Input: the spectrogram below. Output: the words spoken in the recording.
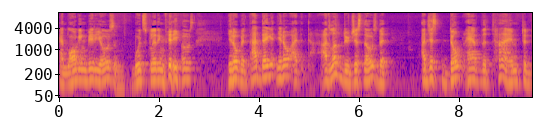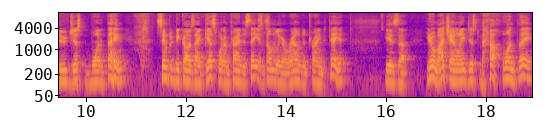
and logging videos and wood splitting videos. You know, but I dang it, you know, I'd, I'd love to do just those, but I just don't have the time to do just one thing simply because I guess what I'm trying to say and stumbling around and trying to tell you is, uh, you know, my channel ain't just about one thing.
